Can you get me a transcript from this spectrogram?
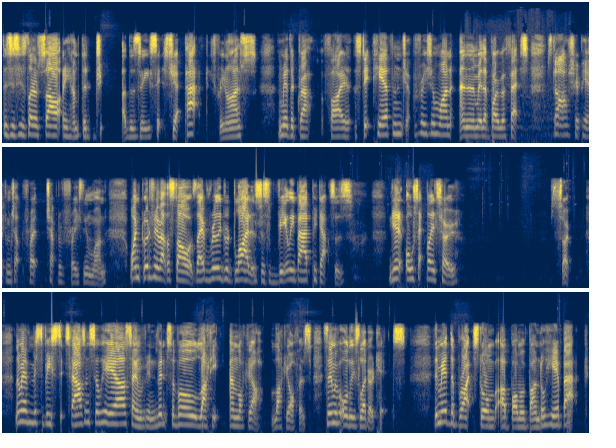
This is his little style, and he comes with the, uh, the Z6 jetpack. It's pretty nice. And we have the graphite stick here from Chapter 3 Season 1, and then we have the Boba Fett's starship here from Chapter, chapter 3 Season 1. One good thing about the Star Wars, they have really good gliders, just really bad pickaxes. Get it all separately two. So, then we have Mr. Beast 6000 still here, same with Invincible, Lucky, and Lucky, Lucky Offers. Same with all these Lego kits. Then we have the Bright Storm uh, Bomber bundle here back.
